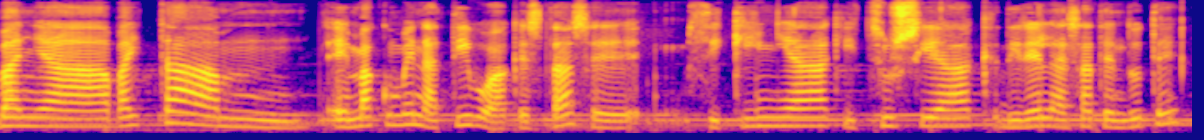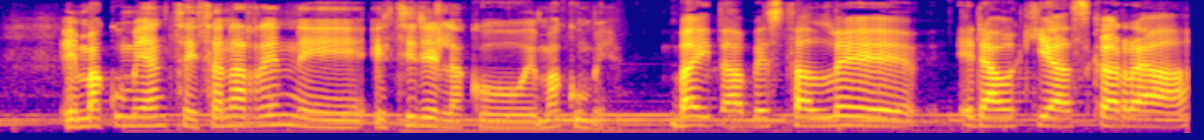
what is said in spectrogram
baina baita mm, emakume natiboak, ez da, ze zikinak, itxusiak direla esaten dute, emakume antza izan arren e, ez zirelako emakume. Baita, bestalde erabakia azkarra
